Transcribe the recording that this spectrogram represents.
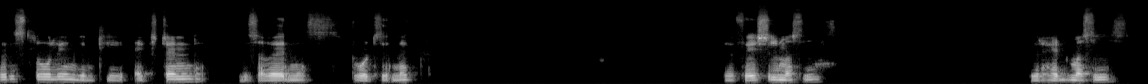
Very slowly and gently extend this awareness towards your neck, your facial muscles, your head muscles.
